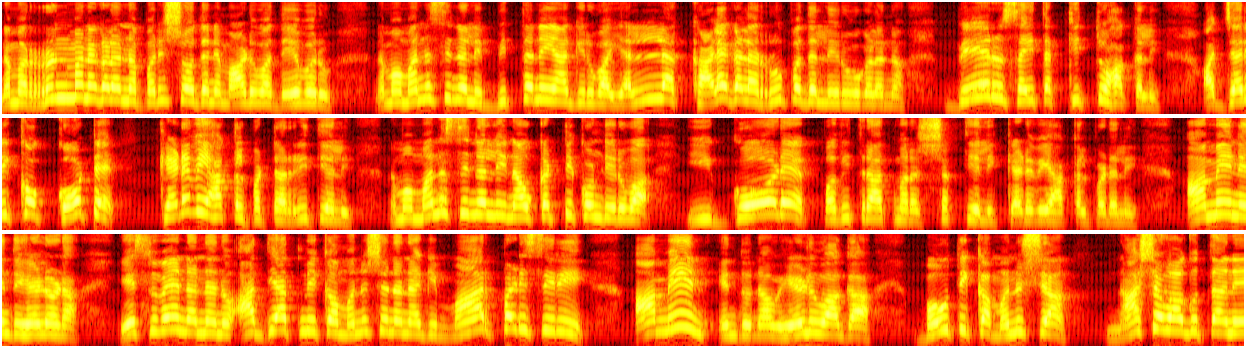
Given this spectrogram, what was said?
ನಮ್ಮ ಋಣ್ಮನಗಳನ್ನು ಪರಿಶೋಧನೆ ಮಾಡುವ ದೇವರು ನಮ್ಮ ಮನಸ್ಸಿನಲ್ಲಿ ಬಿತ್ತನೆಯಾಗಿರುವ ಎಲ್ಲ ಕಳೆಗಳ ರೂಪದಲ್ಲಿರುವುಗಳನ್ನು ಬೇರು ಸಹಿತ ಕಿತ್ತು ಹಾಕಲಿ. ಆ ಜರಿಕೋ ಕೋಟೆ ಕೆಡವಿ ಹಾಕಲ್ಪಟ್ಟ ರೀತಿಯಲ್ಲಿ ನಮ್ಮ ಮನಸ್ಸಿನಲ್ಲಿ ನಾವು ಕಟ್ಟಿಕೊಂಡಿರುವ ಈ ಗೋಡೆ ಪವಿತ್ರಾತ್ಮರ ಶಕ್ತಿಯಲ್ಲಿ ಕೆಡವಿ ಹಾಕಲ್ಪಡಲಿ. ಆಮೇನ್ ಎಂದು ಹೇಳೋಣ. ಯೇಸುವೆ, ನನ್ನನ್ನು ಆಧ್ಯಾತ್ಮಿಕ ಮನುಷ್ಯನನ್ನಾಗಿ ಮಾರ್ಪಡಿಸಿರಿ. ಆಮೇನ್ ಎಂದು ನಾವು ಹೇಳುವಾಗ ಭೌತಿಕ ಮನುಷ್ಯ ನಾಶವಾಗುತ್ತಾನೆ.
